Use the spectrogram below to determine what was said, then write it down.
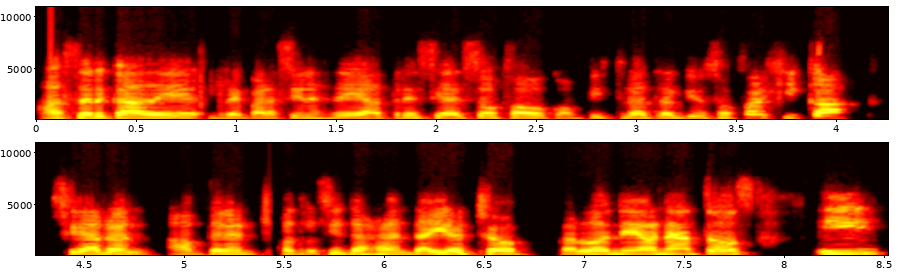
acerca de reparaciones de atresia de esófago con fístula traqueoesofágica, llegaron a obtener 498 perdón, neonatos y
